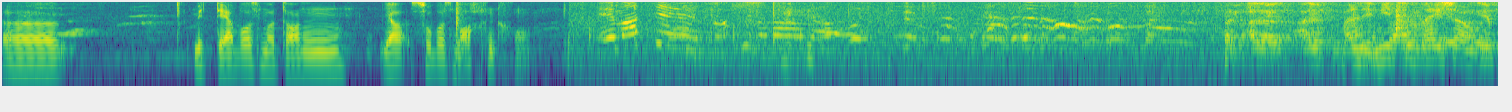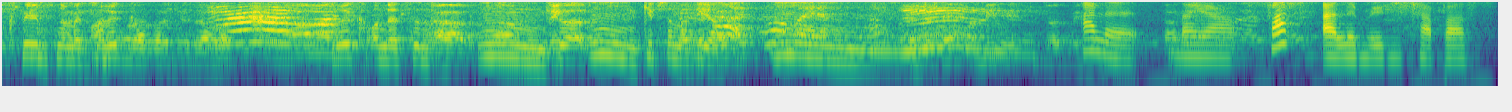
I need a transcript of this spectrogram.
äh, mit der was man dann ja, sowas machen kann. Hey Matze, sag Wally, nicht zu drei schauen. Ich hab gefilmt, nochmal zurück. Zurück und jetzt sind. Mm, so, mm, gib's dem Matthias. Mm. Alle, naja, fast alle mögen Tapas.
